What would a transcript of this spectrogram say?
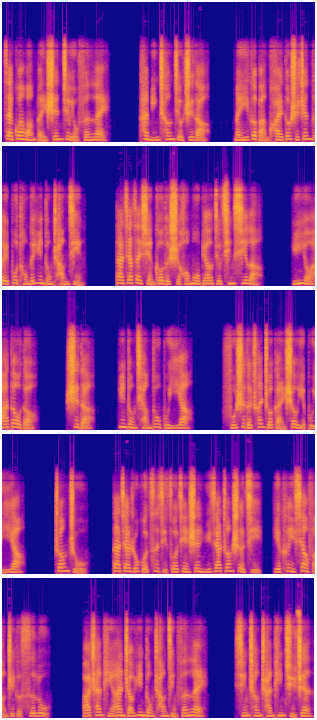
在官网本身就有分类，看名称就知道，每一个板块都是针对不同的运动场景。大家在选购的时候目标就清晰了。云友阿豆豆，是的，运动强度不一样，服饰的穿着感受也不一样。庄主，大家如果自己做健身瑜伽装设计，也可以效仿这个思路，把产品按照运动场景分类，形成产品矩阵。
